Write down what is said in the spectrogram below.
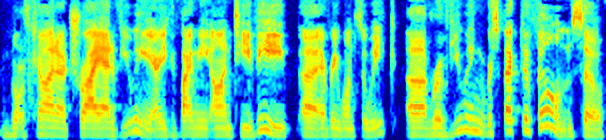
North Carolina Triad viewing area. You can find me on TV uh, every once a week, uh, reviewing respective films. So,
